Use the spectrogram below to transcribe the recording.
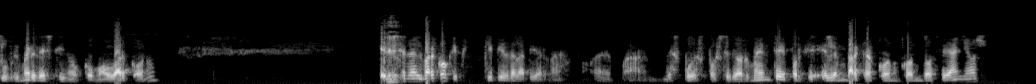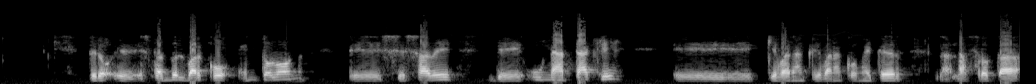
su primer destino como barco, ¿no? Es en el barco que, que pierde la pierna. eh, después, posteriormente, porque él embarca con, con 12 años, pero eh, estando el barco en Tolón, eh, se sabe de un ataque eh, que, van a, que van a cometer la, la flota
